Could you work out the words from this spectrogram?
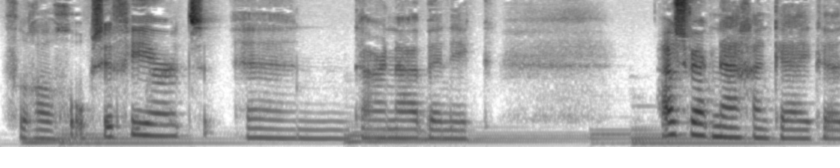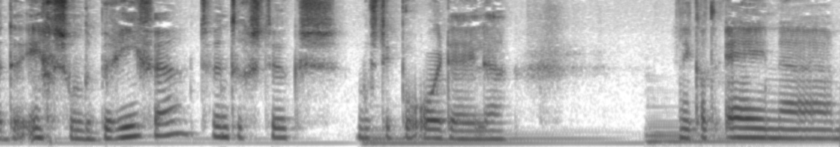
vooral geobserveerd. En daarna ben ik huiswerk na gaan kijken. De ingezonden brieven, 20 stuks, moest ik beoordelen. En ik had één ehm,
